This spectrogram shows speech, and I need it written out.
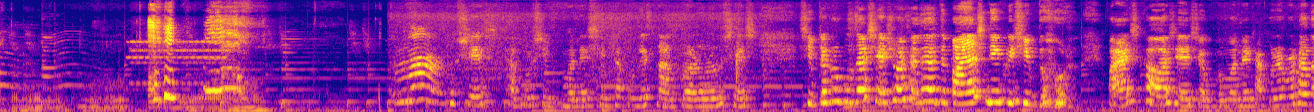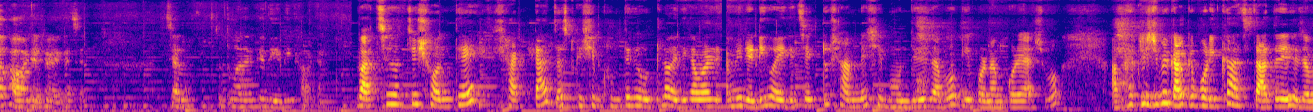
স্নানীয় তত্ত্ব নমঃ তো শেষ ঠাকুর শিব মানে শিব ঠাকুরকে স্নান করানো হলো শেষ শিব ঠাকুর পূজা শেষ হওয়ার সাথে সাথে পায়াস নিয়ে কৃষিব দৌড়। পায়াস খাওয়া শেষ মানে ঠাকুরের প্রসাদও খাওয়া শেষ হয়ে গেছে। চলো তোমাদেরকে দিয়ে দিই খাওয়াটা। বাচ্চা হচ্ছে সন্ধে সাতটা জাস্ট কি শিব ঘুম থেকে উঠল, এদিকে আমার, আমি রেডি হয়ে গেছি একটু, সামনে শিব মন্দিরে যাব, গিয়ে প্রণাম করে আসব। আবার কৃষিপের কালকে পরীক্ষা আছে, তাড়াতাড়ি এসে যাব,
